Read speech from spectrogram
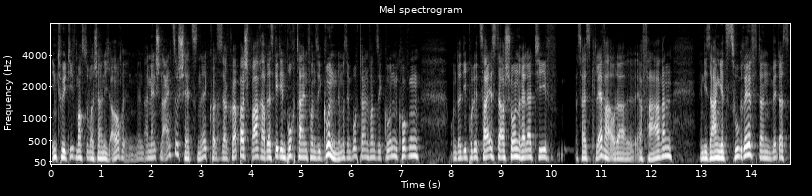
intuitiv machst du wahrscheinlich auch, einen Menschen einzuschätzen. Ne? Das ist ja Körpersprache, aber das geht in Bruchteilen von Sekunden. Du musst in Bruchteilen von Sekunden gucken. Und die Polizei ist da schon relativ, was heißt clever oder erfahren. Wenn die sagen jetzt Zugriff, dann wird das,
